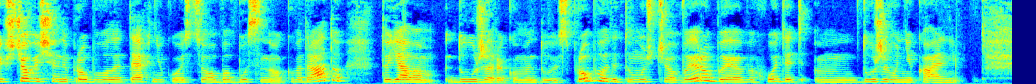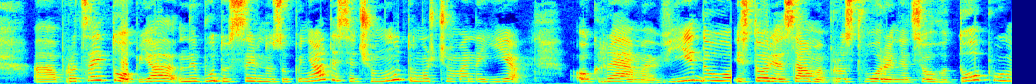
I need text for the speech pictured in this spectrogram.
Якщо ви ще не пробували техніку ось цього бабусиного квадрату, то я вам дуже рекомендую спробувати, тому що вироби виходять дуже унікальні. Про цей топ я не буду сильно зупинятися. Чому? Тому що в мене є окреме відео, історія саме про створення цього топу.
